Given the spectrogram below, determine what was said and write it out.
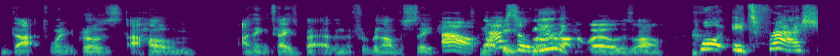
that when it grows at home, I think it tastes better than the fruit. But obviously, Oh, it's not being absolutely. around the world as well. Well, it's fresh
